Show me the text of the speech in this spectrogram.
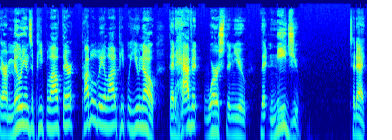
There are millions of people out there, probably a lot of people you know, that have it worse than you, that need you today.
